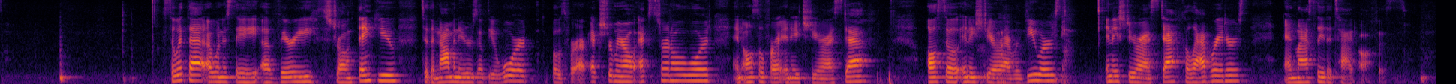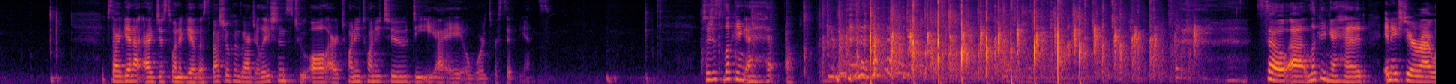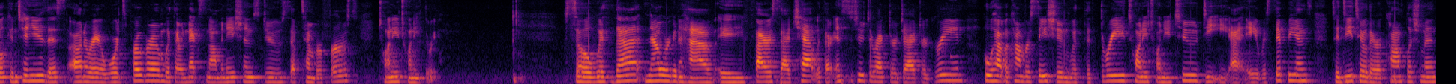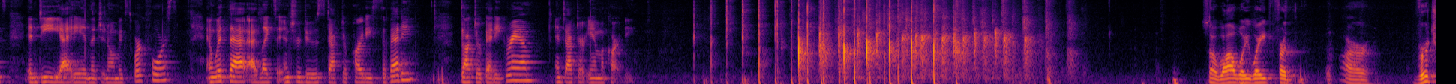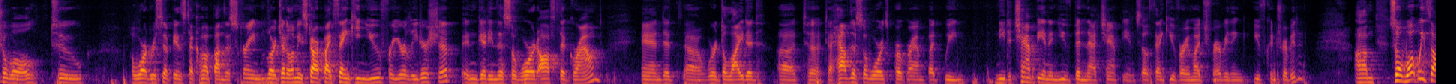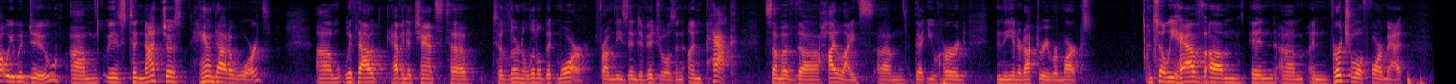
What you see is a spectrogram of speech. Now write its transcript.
So with that, I want to say a very strong thank you to the nominators of the award, both for our extramural external award and also for our NHGRI staff. Also NHGRI reviewers, NHGRI staff collaborators, and lastly, the Tide office. So again, I just want to give a special congratulations to all our 2022 DEIA Awards recipients. So just looking ahead, oh. So uh, looking ahead, NHGRI will continue this honorary awards program with our next nominations due September 1st, 2023. So with that, now we're going to have a fireside chat with our Institute Director, Dr. Green, who will have a conversation with the three 2022 DEIA recipients to detail their accomplishments in DEIA in the genomics workforce. And with that, I'd like to introduce Dr. Pardis Sabeti, Dr. Betty Graham, and Dr. Ann McCartney. So while we wait for our virtual two award recipients to come up on the screen, Lord General, let me start by thanking you for your leadership in getting this award off the ground. And it, uh, we're delighted uh, to, to have this awards program, but we need a champion, and you've been that champion. So thank you very much for everything you've contributed. Um, So what we thought we would do um, is to not just hand out awards um, without having a chance to, to learn a little bit more from these individuals and unpack some of the highlights um, that you heard in the introductory remarks. And so we have um, in, um, in virtual format,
